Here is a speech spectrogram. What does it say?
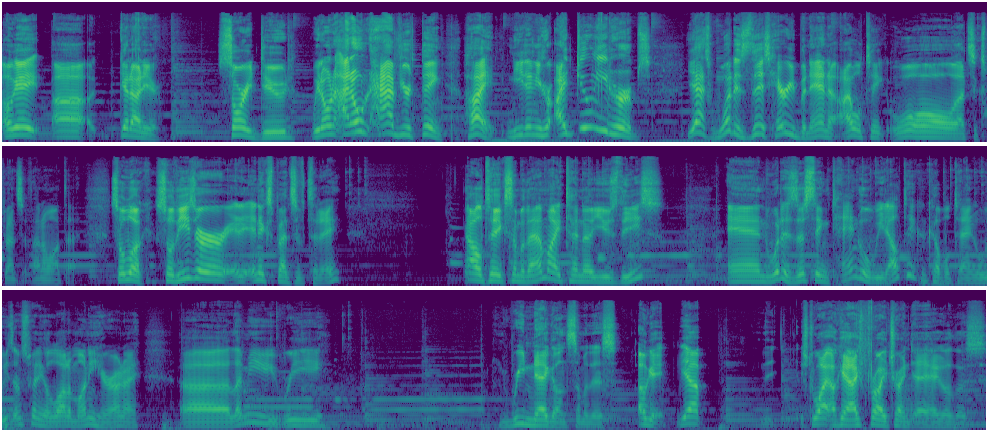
Okay, uh, get out of here. Sorry, dude. We don't, I don't have your thing. Hi, need any herbs? I do need herbs. Yes, what is this? Hairy banana. I will take, whoa, that's expensive. I don't want that. So look, so these are inexpensive today. I'll take some of them. I tend to use these. And what is this thing? Tangleweed. I'll take a couple tangleweeds. I'm spending a lot of money here, aren't I? Uh, let me re... Renege on some of this. Okay, yep. Do I? Okay, I should probably try and haggle this.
